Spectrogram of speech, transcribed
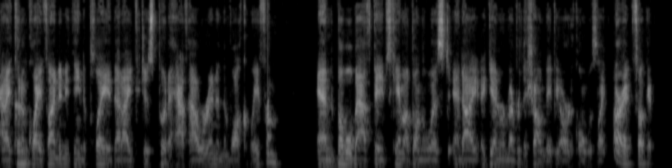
And I couldn't quite find anything to play that I could just put a half hour in and then walk away from. And Bubble Bath Babes came up on the list. And I again remembered the Seanbaby article and was like, all right, fuck it.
